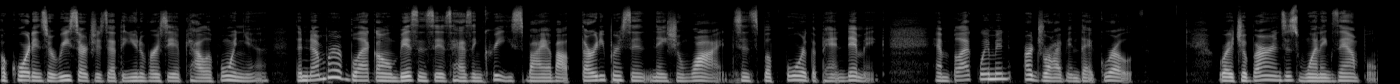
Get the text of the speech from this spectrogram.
According to researchers at the University of California, the number of black owned businesses has increased by about 30% nationwide since before the pandemic, and black women are driving that growth. Rachel Burns is one example.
